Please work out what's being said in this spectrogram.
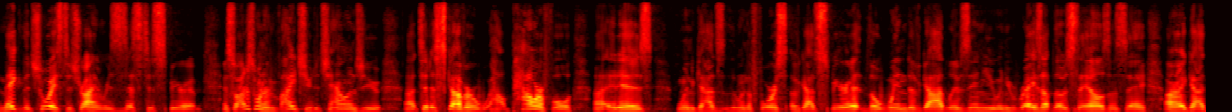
make the choice to try and resist His Spirit. And so I just want to invite you to challenge you uh, to discover how powerful uh, it is when God's when the force of God's spirit, the wind of God lives in you, when you raise up those sails and say, "All right, God,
